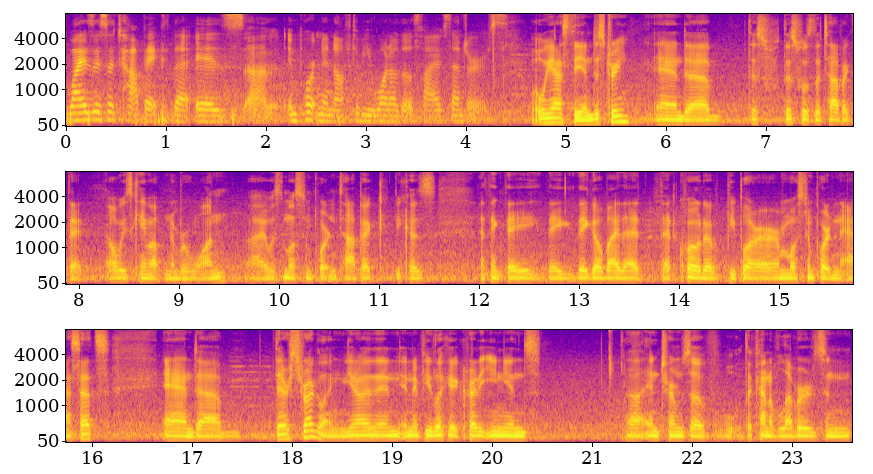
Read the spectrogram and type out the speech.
Why is this a topic that is uh, important enough to be one of those five centers? Well, we asked the industry, and uh, this this was the topic that always came up number one. Uh, it was the most important topic because I think they, they, they go by that, that quote of people are our most important assets, and um, they're struggling. You know, and, and if you look at credit unions uh, in terms of the kind of levers and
